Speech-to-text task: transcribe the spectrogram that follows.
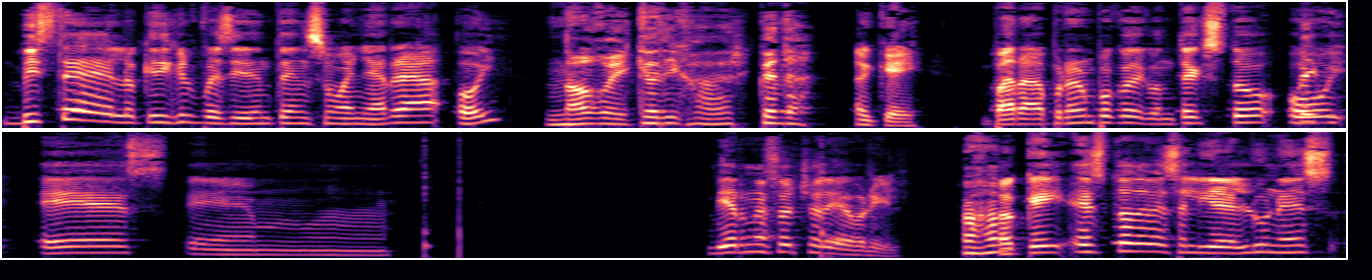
¿Viste lo que dijo el presidente en su mañana hoy? No, güey, ¿qué dijo? A ver, cuenta. Ok. Para poner un poco de contexto, hoy es em, viernes 8 de abril. Ajá. Ok, esto debe salir el lunes,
